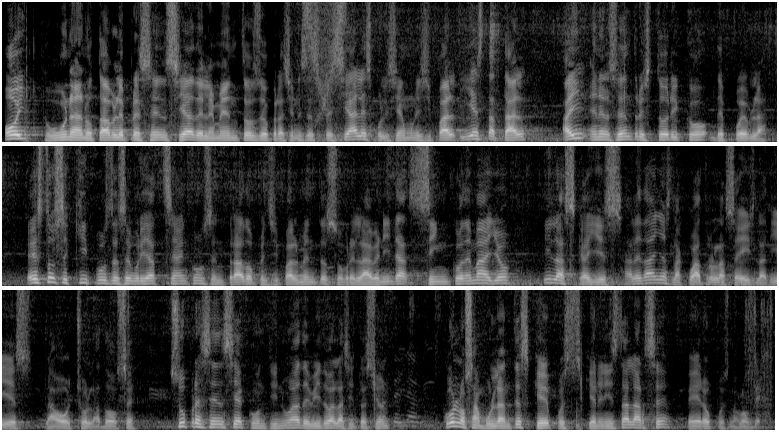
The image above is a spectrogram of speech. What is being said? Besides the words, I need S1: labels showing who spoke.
S1: Hoy hubo una notable presencia de elementos de operaciones especiales, Policía Municipal y Estatal, ahí en el centro histórico de Puebla. Estos equipos de seguridad se han concentrado principalmente sobre la avenida 5 de Mayo y las calles aledañas, la 4, la 6, la 10, la 8, la 12. Su presencia continúa debido a la situación con los ambulantes que pues quieren instalarse, pero pues no los dejan.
